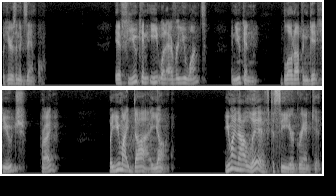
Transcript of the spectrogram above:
So here's an example. If you can eat whatever you want and you can bloat up and get huge, right? But you might die young. You might not live to see your grandkids.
